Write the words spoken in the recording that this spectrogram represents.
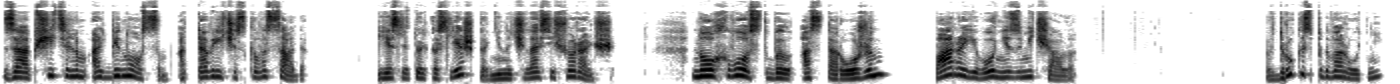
за общительным альбиносом от Таврического сада если только слежка не началась еще раньше. Но хвост был осторожен, пара его не замечала. Вдруг из подворотни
